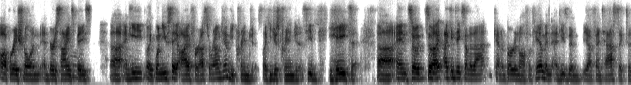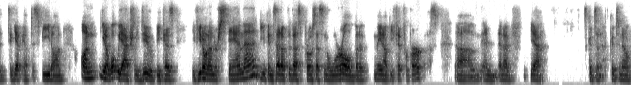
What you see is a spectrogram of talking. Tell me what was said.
operational and, and very science based. Uh, and he like when you say IFRS around him, he cringes. Like he just cringes. He he hates it. Uh, and so so I, I can take some of that kind of burden off of him. And and he's been yeah fantastic to to get me up to speed on on you know what we actually do because if you don't understand that you can set up the best process in the world but it may not be fit for purpose um, and and i've yeah it's good to good to know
